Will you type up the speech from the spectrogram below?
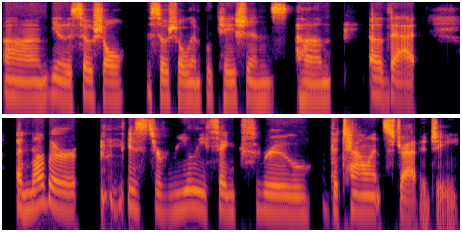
um, you know the social the social implications of that. Another is to really think through the talent strategy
